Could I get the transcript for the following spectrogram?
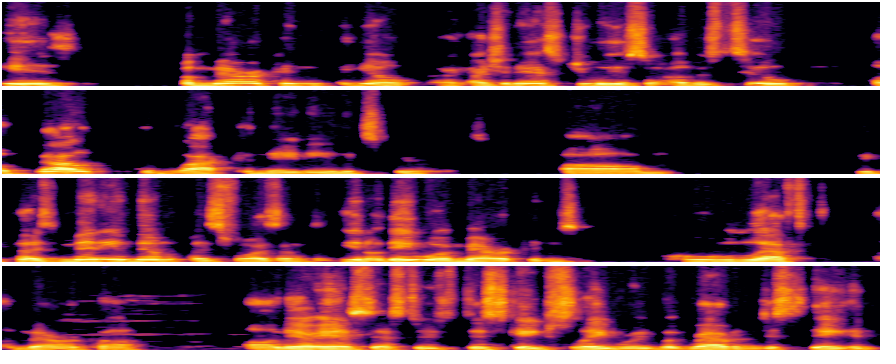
is American, you know, I, I should ask Julius or others too about the Black Canadian experience. Um, because many of them, as far as I'm, you know, they were Americans who left America, uh, their ancestors to escape slavery, but rather than just stay in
